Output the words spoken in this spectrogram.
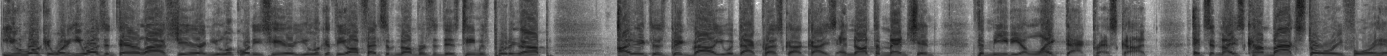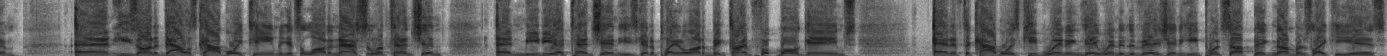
you look at when he wasn't there last year, and you look when he's here, you look at the offensive numbers that this team is putting up. I think there's big value with Dak Prescott, guys. And not to mention the media like Dak Prescott. It's a nice comeback story for him. And he's on a Dallas Cowboy team. He gets a lot of national attention and media attention. He's going to play in a lot of big time football games. And if the Cowboys keep winning, they win the division. He puts up big numbers like he is.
